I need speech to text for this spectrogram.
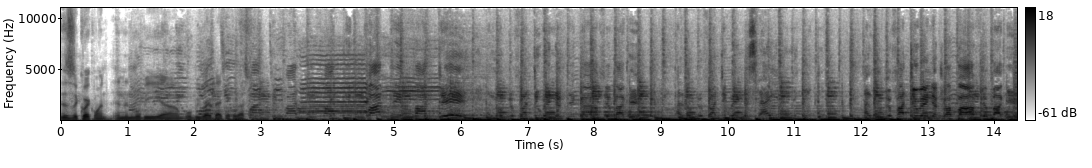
This is a quick one, and then we'll be um, we'll be right back with the rest of it. Fatty when. I love the fatty when you drop off your baggy.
